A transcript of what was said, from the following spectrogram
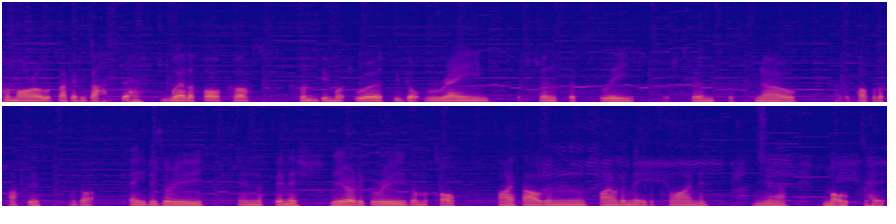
Tomorrow looks like a disaster. Weather forecast couldn't be much worse. We've got rain, which turns to sleet, which turns to snow at the top of the passes. We've got 8 degrees in the finish, 0 degrees on the top, 5,500 metres of climbing. Yeah, not great.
